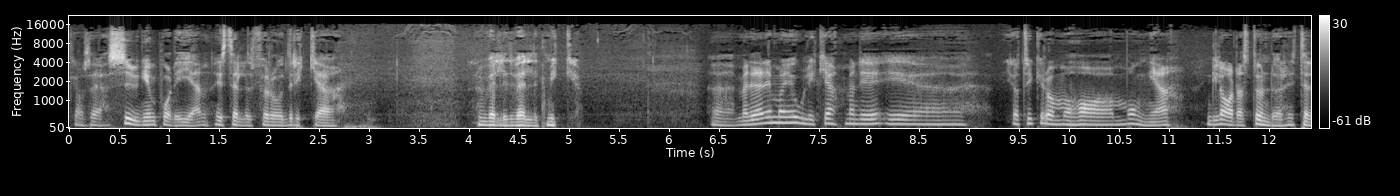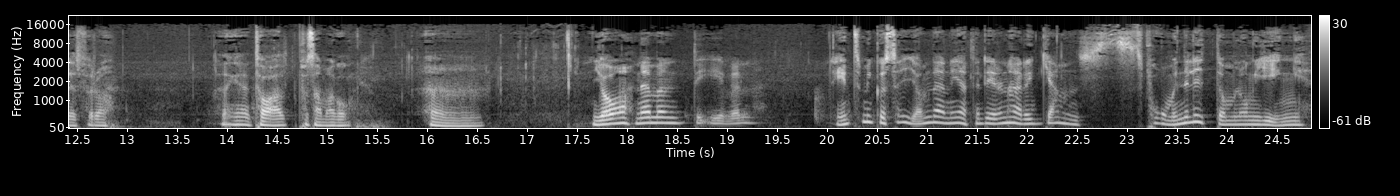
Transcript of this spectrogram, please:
ska man säga, sugen på det igen istället för att dricka väldigt, väldigt mycket. Uh, men där är man ju olika, men det är, jag tycker om att ha många glada stunder istället för att ta allt på samma gång. Mm. Ja, nej men det är väl... Det är inte så mycket att säga om den egentligen. Det är den här ganska... Påminner lite om Longjing.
